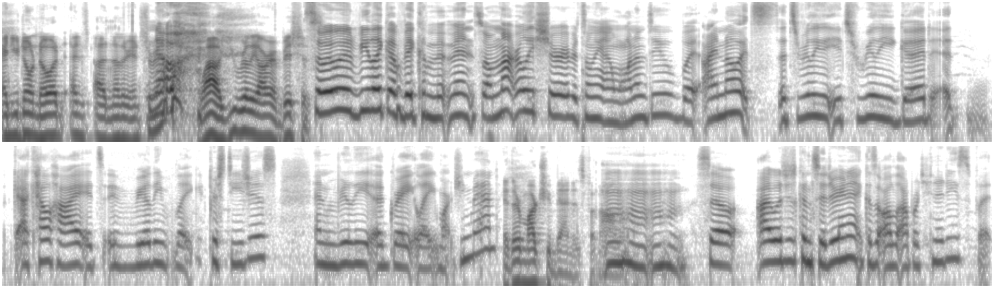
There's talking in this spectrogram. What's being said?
And you don't know an, an, another instrument? No. wow, you really are ambitious. So it would be like a big commitment. So I'm not really sure if it's something I want to do, but I know it's it's really it's really good at Cal High, it's really like prestigious and really a great like marching band. Yeah, their marching band is phenomenal. Mm-hmm, mm-hmm. So I was just considering it because of all the opportunities, but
